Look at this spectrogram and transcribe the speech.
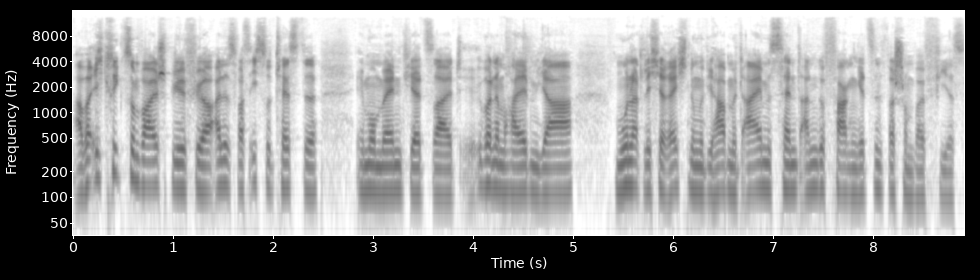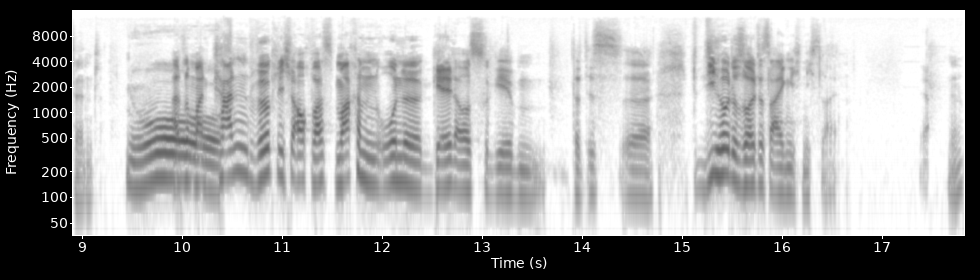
Aber ich krieg zum Beispiel für alles, was ich so teste, im Moment jetzt seit über einem halben Jahr monatliche Rechnungen, die haben mit einem Cent angefangen, jetzt sind wir schon bei vier Cent. Oh. Also man kann wirklich auch was machen, ohne Geld auszugeben. Das ist, äh, die Hürde sollte es eigentlich nicht sein. Ja. ja.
